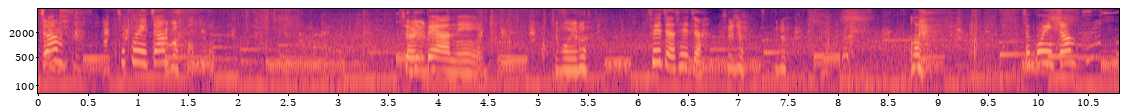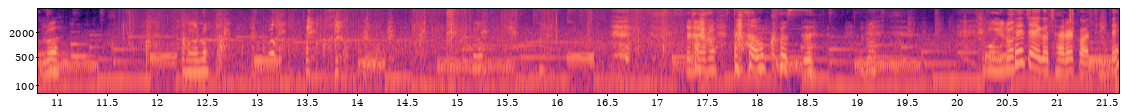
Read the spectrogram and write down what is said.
점프. 초코이 점프. 절대 안 해. 제발 일로. 세자 세자. 세자. 일로. 초코이 점프. 일로. 와. 제발 일로. 세자 일로. 다음 코스. 일로. 세자 이거 잘할 것 같은데?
